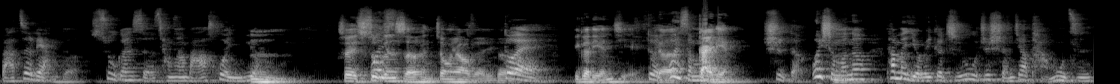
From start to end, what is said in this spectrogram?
把这两个树跟蛇常常把它混用。嗯，所以树跟蛇很重要的一个对一个连接对为什么概念。是的，为什么呢？嗯、他们有一个植物之神叫塔木兹，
